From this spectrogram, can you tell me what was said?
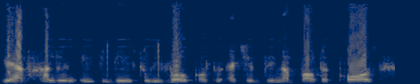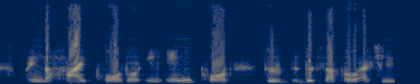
you have 180 days to revoke or to actually bring about a cause in the High Court or in any court to disrupt or actually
